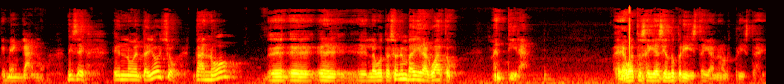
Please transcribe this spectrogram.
que me engano. Dice, en 98, ganó eh, eh, la votación en Bairaguato. Mentira. Bairaguato seguía siendo priista y ganó los priistas ahí.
